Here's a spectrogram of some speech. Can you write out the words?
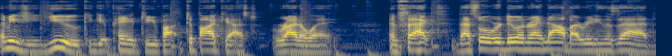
That means you can get paid to, to podcast right away. In fact, that's what we're doing right now by reading this ad.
